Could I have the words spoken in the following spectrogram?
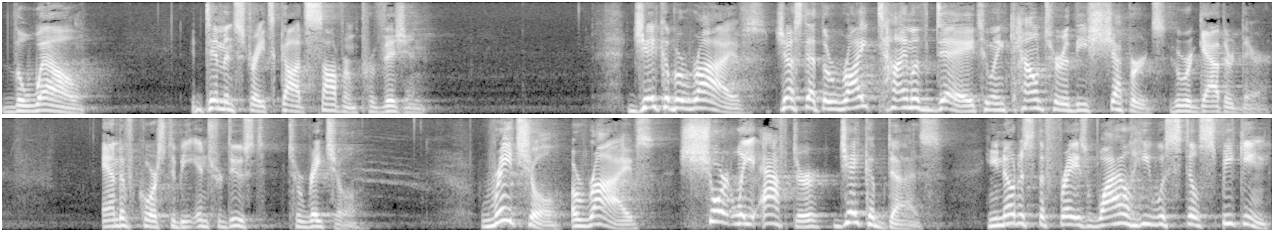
The well demonstrates God's sovereign provision. Jacob arrives just at the right time of day to encounter these shepherds who were gathered there, and of course, to be introduced to Rachel. Rachel arrives shortly after Jacob does. You notice the phrase, while he was still speaking.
